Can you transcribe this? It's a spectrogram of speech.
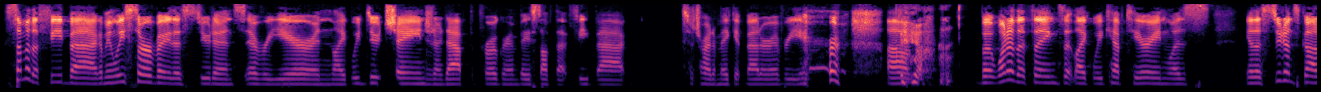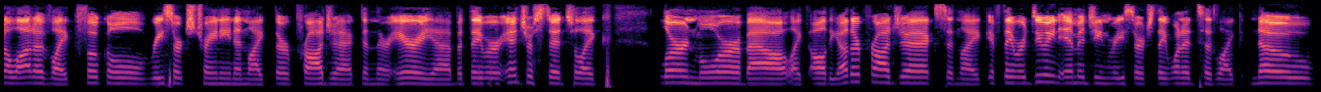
Some of the feedback, I mean, we survey the students every year, and like we do change and adapt the program based off that feedback to try to make it better every year. um, yeah. but one of the things that like we kept hearing was you know the students got a lot of like focal research training and like their project and their area but they were interested to like learn more about like all the other projects and like if they were doing imaging research they wanted to like know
